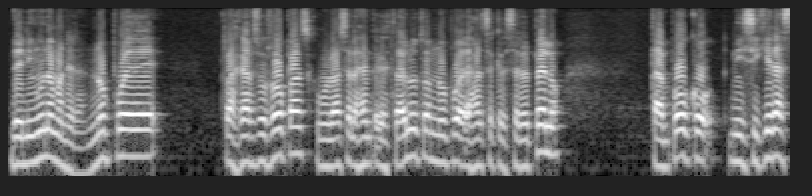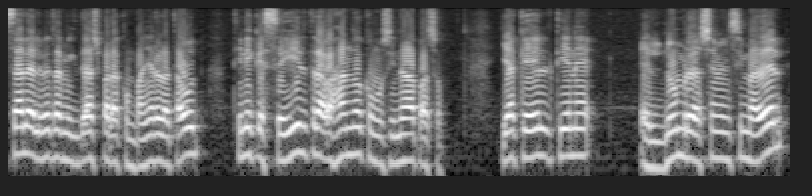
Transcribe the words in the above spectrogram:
de ninguna manera. No puede rasgar sus ropas, como lo hace la gente que está de luto, no puede dejarse crecer el pelo, tampoco ni siquiera sale al Betamikdash para acompañar al ataúd, tiene que seguir trabajando como si nada pasó, ya que él tiene el nombre de Hashem encima de él,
